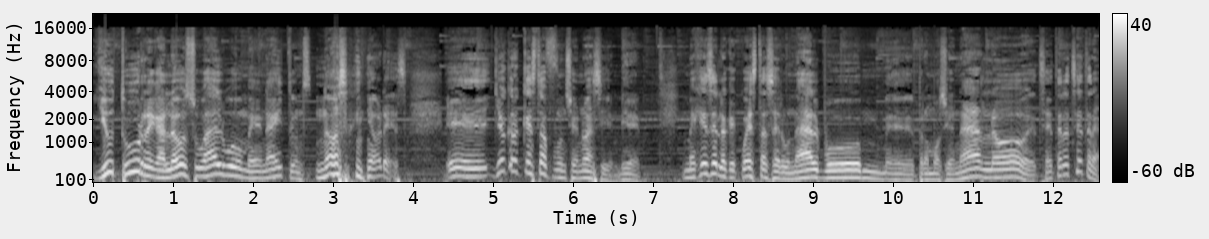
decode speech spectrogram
YouTube regaló su álbum en iTunes. No, señores. Eh, yo creo que esto funcionó así, miren. Imagínense lo que cuesta hacer un álbum, eh, promocionarlo, etcétera, etcétera.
